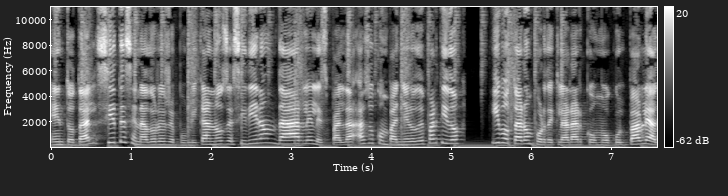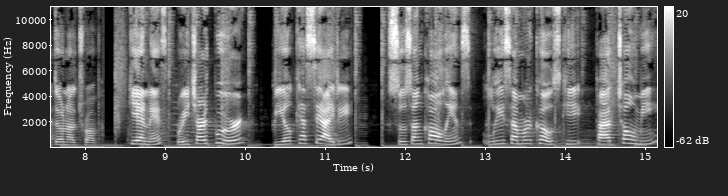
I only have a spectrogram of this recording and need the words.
en total, siete senadores republicanos decidieron darle la espalda a su compañero de partido y votaron por declarar como culpable a Donald Trump, quienes Richard Burr, Bill Cassidy, Susan Collins, Lisa Murkowski, Pat Toomey,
